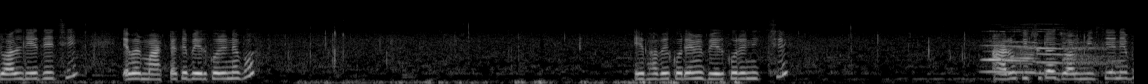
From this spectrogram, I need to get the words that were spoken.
জল দিয়ে দিয়েছি, এবার মাঠটাকে বের করে নেব। এভাবে করে আমি বের করে নিচ্ছি। কিছুটা জল মিশিয়ে নেব।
